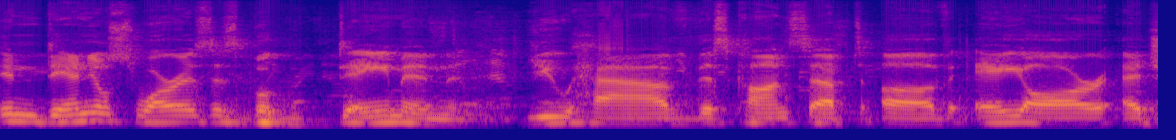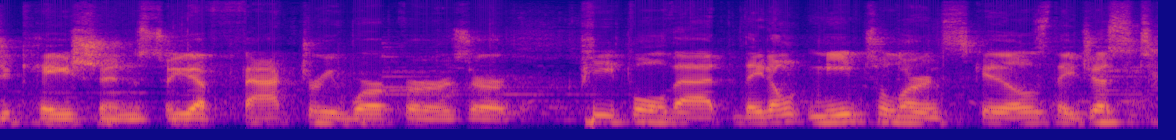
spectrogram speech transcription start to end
In Daniel Suarez's book Daemon, you have this concept of AR education. So you have factory workers or people that they don't need to learn skills; they just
